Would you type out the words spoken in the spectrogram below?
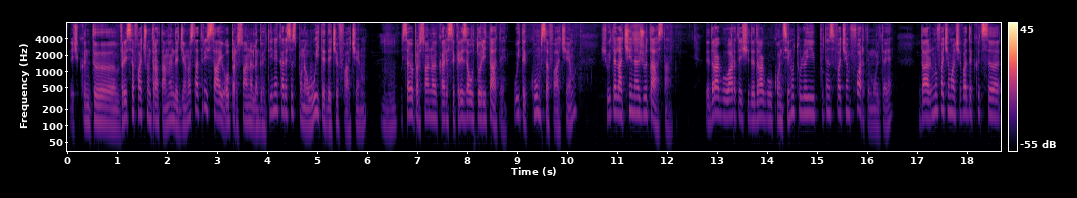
Deci când uh, vrei să faci un tratament de genul ăsta, trebuie să ai o persoană lângă tine care să spună, uite de ce facem, uh-huh. să ai o persoană care să creeze autoritate, uite cum să facem și uite la ce ne ajută asta. De dragul artei și de dragul conținutului putem să facem foarte multe, dar nu facem altceva decât să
